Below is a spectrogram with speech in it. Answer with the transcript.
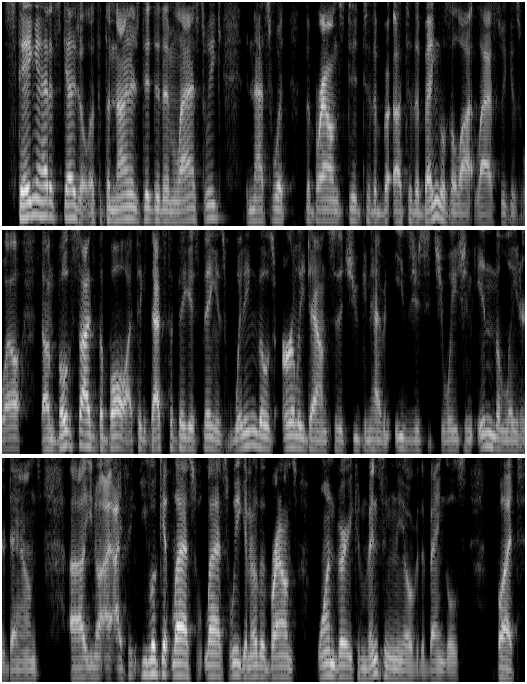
staying ahead of schedule. That's what the Niners did to them last week, and that's what the Browns did to the uh, to the Bengals a lot last week as well. On both sides of the ball, I think that's the biggest thing is winning those early downs so that you can have an easier situation in the later downs. Uh, you know, I, I think you look at last last week. I know the Browns won very convincingly over the Bengals, but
